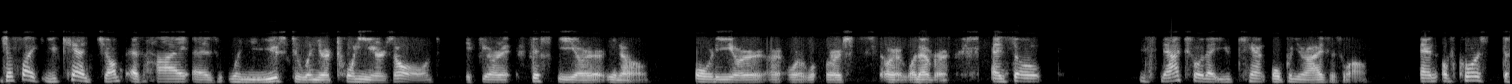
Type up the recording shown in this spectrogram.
just like you can't jump as high as when you used to when you're 20 years old, if you're 50 or, you know, 40 or, or, or, or, whatever. And so it's natural that you can't open your eyes as well. And of course, the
